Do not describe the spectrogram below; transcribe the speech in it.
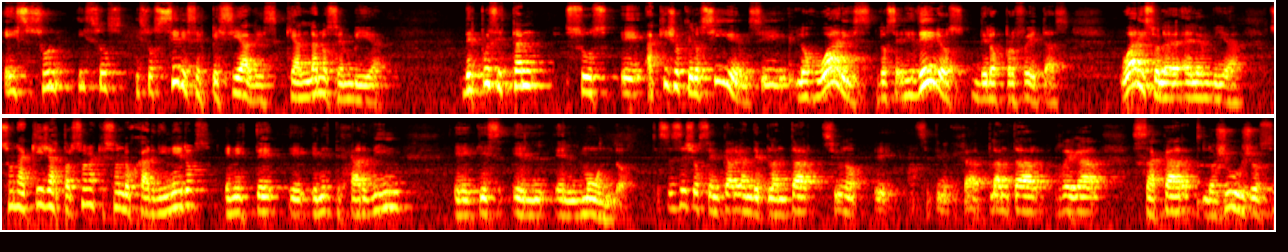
Es, son esos, esos seres especiales que Allah nos envía Después están sus, eh, aquellos que los siguen, ¿sí? los waris, los herederos de los profetas. Waris el envía. Son aquellas personas que son los jardineros en este, eh, en este jardín eh, que es el, mundo. Entonces ellos se encargan de plantar, si uno se tiene que dejar, plantar, regar, sacar los yuyos,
